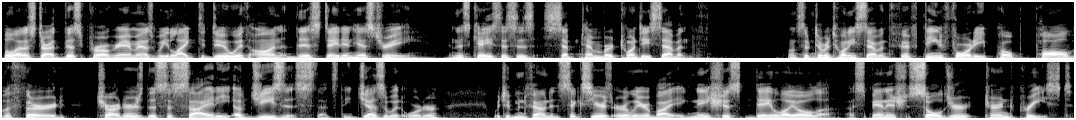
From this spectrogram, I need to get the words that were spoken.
But let us start this program as we like to do with on this date in history. In this case, this is September 27th. On September 27, 1540, Pope Paul III charters the Society of Jesus, that's the Jesuit order, which had been founded six years earlier by Ignatius de Loyola, a Spanish soldier turned priest.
